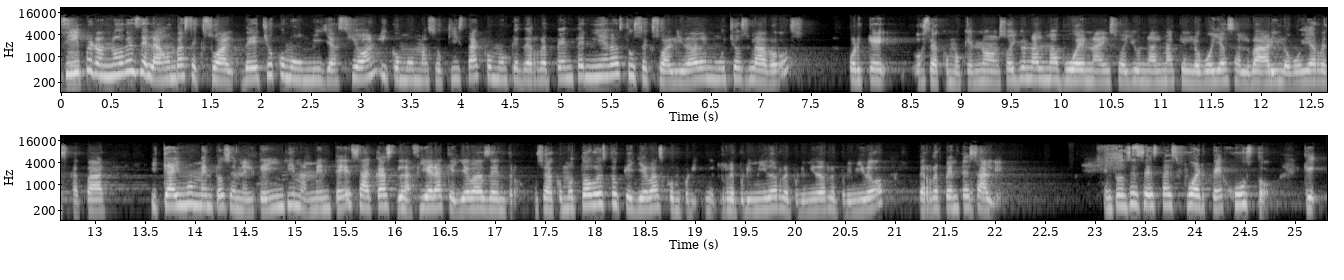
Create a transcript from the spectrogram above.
Sí, pero no desde la onda sexual. De hecho, como humillación y como masoquista, como que de repente niegas tu sexualidad en muchos lados, porque, o sea, como que no, soy un alma buena y soy un alma que lo voy a salvar y lo voy a rescatar. Y que hay momentos en el que íntimamente sacas la fiera que llevas dentro. O sea, como todo esto que llevas reprimido, reprimido, reprimido, de repente sale. Entonces, esta es fuerte, justo, que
